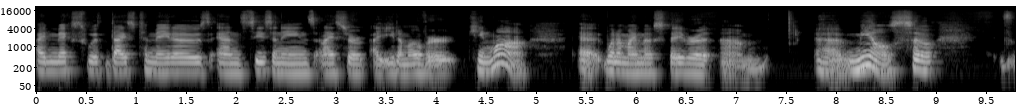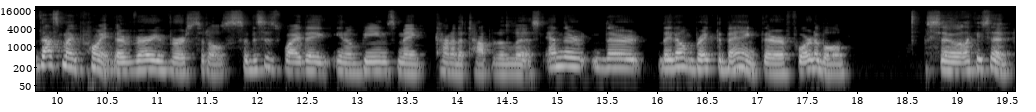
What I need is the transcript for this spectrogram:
I mix with diced tomatoes and seasonings, and I serve. I eat them over quinoa, uh, one of my most favorite um, uh, meals. So that's my point. They're very versatile. So this is why they, you know, beans make kind of the top of the list, and they're they're they don't break the bank. They're affordable. So, like I said,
